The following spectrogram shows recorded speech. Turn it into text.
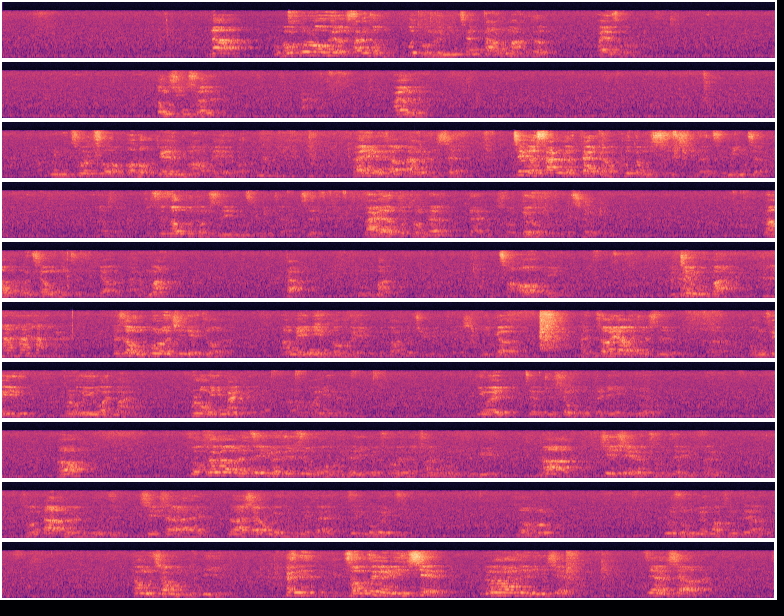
那我们部落会有三种不同的名称，达鲁马克，还有什么？东兴村，还有呢？你们搓一搓，哦，我觉得你们好累哦。还有一个叫大南社，这个三个代表不同时期的殖民者，呃，不是说不同时期的殖民者，是来了不同的人所对我们的称呼。那我们称我们自己叫达鲁骂，达鲁骂，潮哦，你一件五百，这是我们部落青年做的，然后每一年都会不断的去更新。一个很重要的就是，呃，我们这衣服不容易外卖，不容易卖给的呃外面的人，因为这个就像我们的脸一样。好，所看到的这个就是我们的一个所谓的传统领域。那界限呢，从这里分，从大腿骨一直切下来，那小腿骨会在这个位置。知道不？为什么会画成这样？他们抢我们的地，从这个零线，然后它这零线，这样下来，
